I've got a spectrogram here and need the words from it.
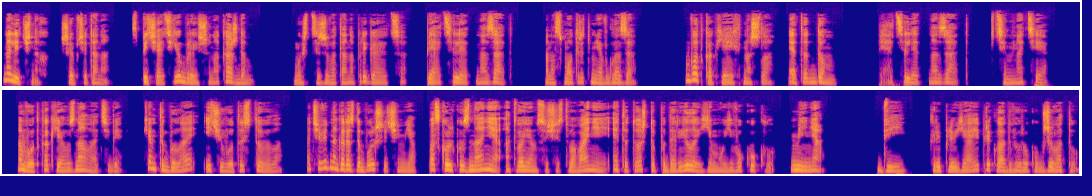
Наличных, шепчет она. С печатью Брейшу на каждом. Мышцы живота напрягаются. Пять лет назад. Она смотрит мне в глаза. Вот как я их нашла. Этот дом. Пять лет назад. В темноте. Вот как я узнала о тебе. Кем ты была и чего ты стоила. Очевидно, гораздо больше, чем я, поскольку знание о твоем существовании — это то, что подарило ему его куклу. Меня. Ви. Хриплю я и прикладываю руку к животу.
